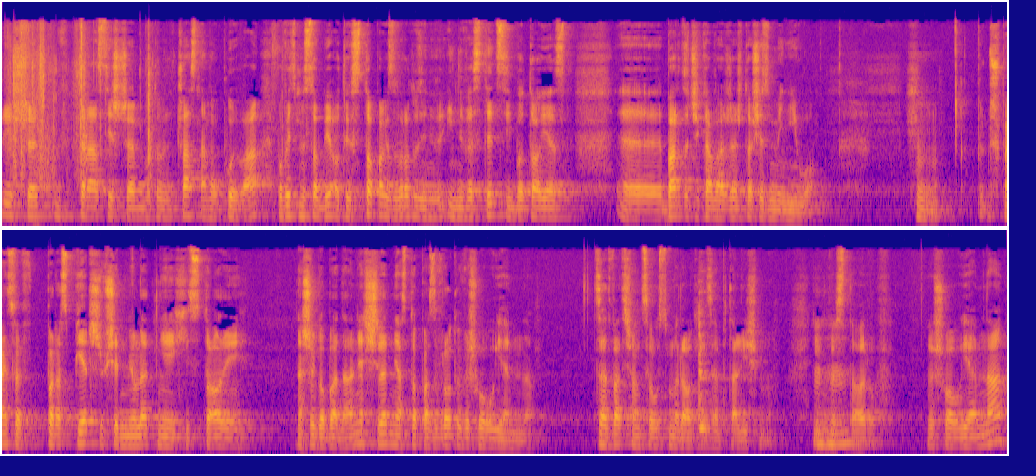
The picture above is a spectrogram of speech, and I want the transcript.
jeszcze teraz jeszcze, bo to czas nam upływa. Powiedzmy sobie o tych stopach zwrotu z inwestycji, bo to jest e, bardzo ciekawa rzecz, to się zmieniło. Hmm. Proszę Państwa, po raz pierwszy w siedmioletniej historii naszego badania średnia stopa zwrotu wyszła ujemna. Za 2008 rok, jak zapytaliśmy mhm. inwestorów, wyszła ujemna.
